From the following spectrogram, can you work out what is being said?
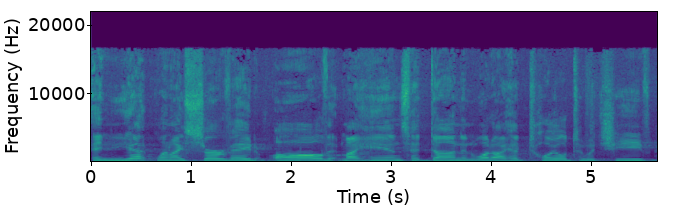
And yet, when I surveyed all that my hands had done and what I had toiled to achieve,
